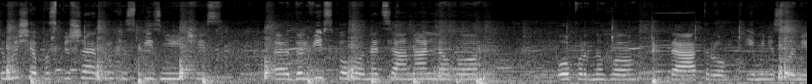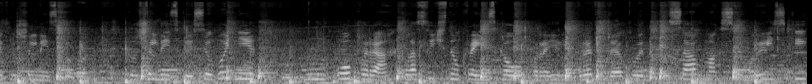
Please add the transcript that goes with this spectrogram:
тому що я поспішаю трохи спізнюючись е, до Львівського національного оперного театру імені Соломії Крушельницького. Крушельницької. Сьогодні опера, класична українська опера, і лібрету, до якої написав Максим Рильський.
